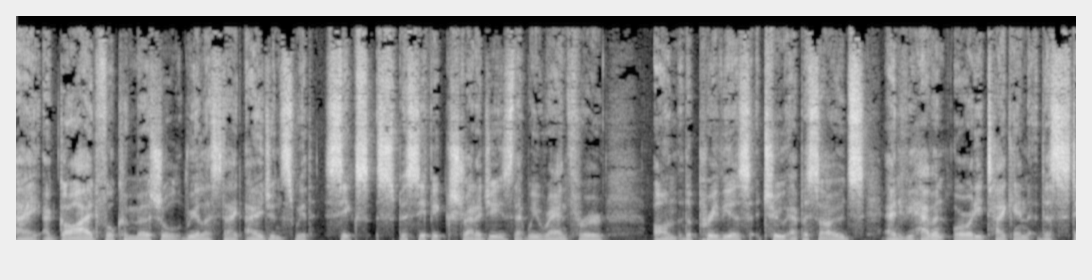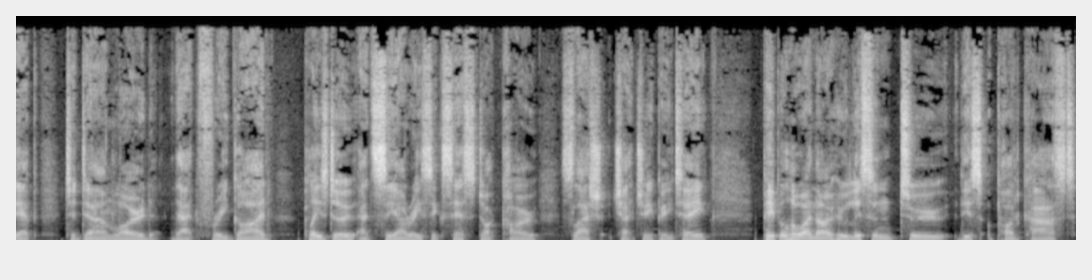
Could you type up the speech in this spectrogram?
a, a, guide for commercial real estate agents with six specific strategies that we ran through on the previous two episodes. And if you haven't already taken the step to download that free guide, please do at cresuccess.co slash chatgpt. People who I know who listen to this podcast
